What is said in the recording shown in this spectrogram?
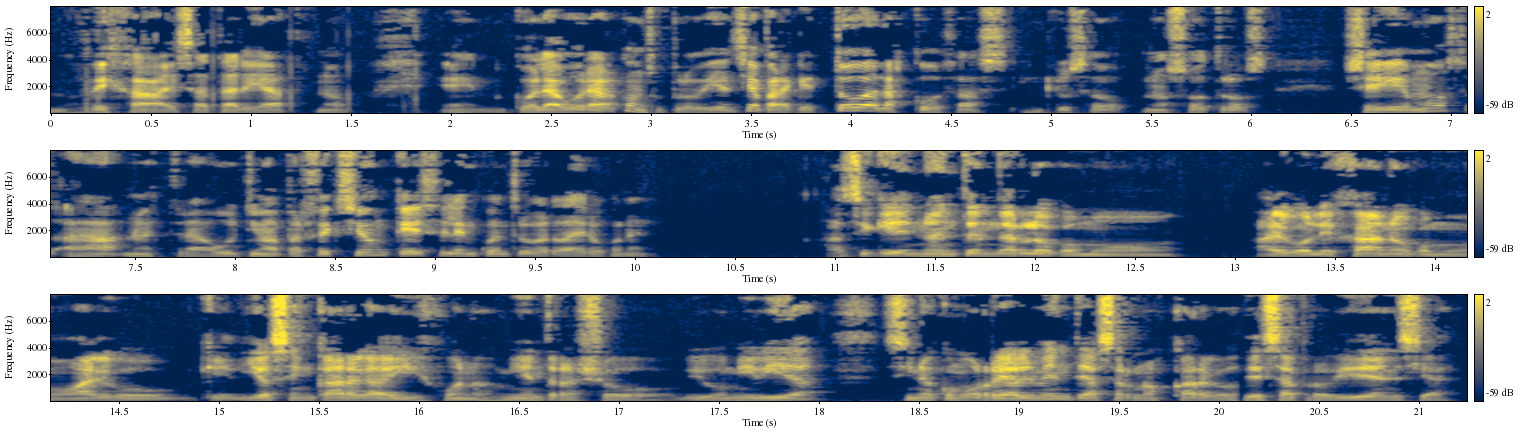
nos deja esa tarea, ¿no? En colaborar con su providencia para que todas las cosas, incluso nosotros, lleguemos a nuestra última perfección, que es el encuentro verdadero con Él. Así que no entenderlo como algo lejano, como algo que Dios encarga y bueno, mientras yo vivo mi vida, sino como realmente hacernos cargo de esa providencia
